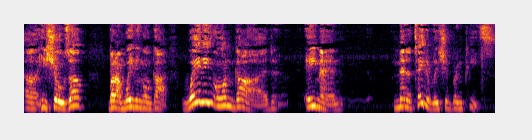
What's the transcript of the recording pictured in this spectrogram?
uh, he shows up, but I'm waiting on God. Waiting on God, amen, meditatively should bring peace.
